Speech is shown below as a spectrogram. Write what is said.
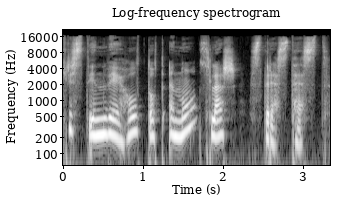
kristinveholt.no slash stresstest.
